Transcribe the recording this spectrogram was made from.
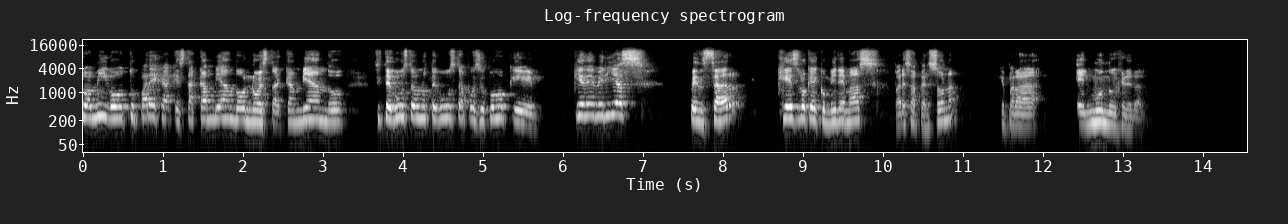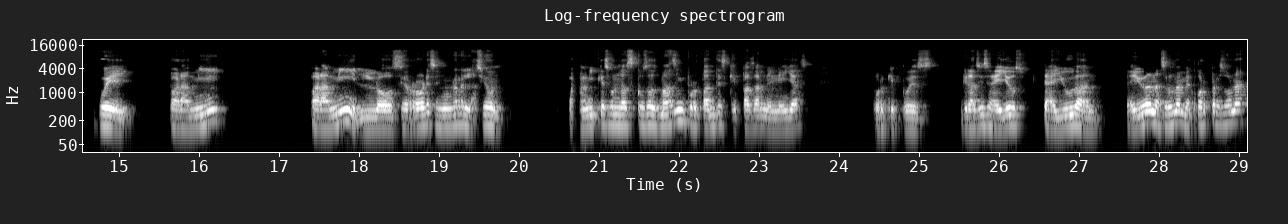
tu amigo, tu pareja, que está cambiando, no está cambiando. Si te gusta o no te gusta, pues supongo que, que deberías pensar qué es lo que conviene más para esa persona que para el mundo en general. Güey, para mí, para mí, los errores en una relación, para mí que son las cosas más importantes que pasan en ellas, porque pues gracias a ellos te ayudan, te ayudan a ser una mejor persona,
